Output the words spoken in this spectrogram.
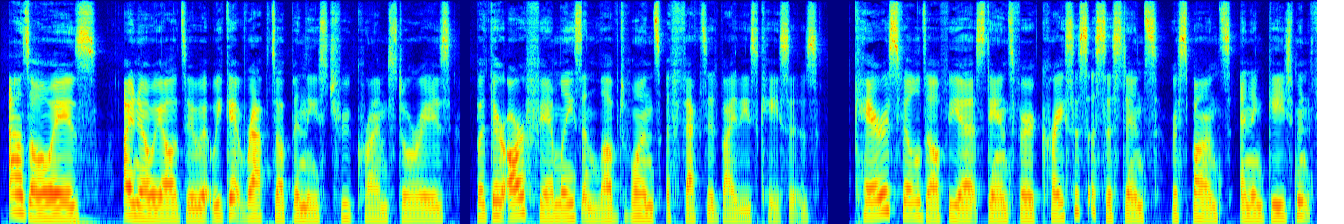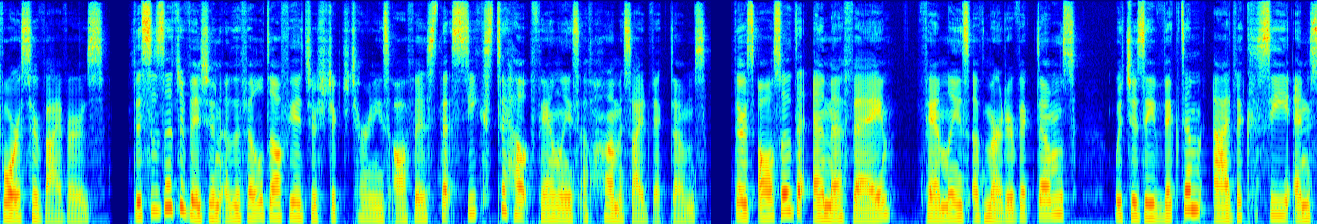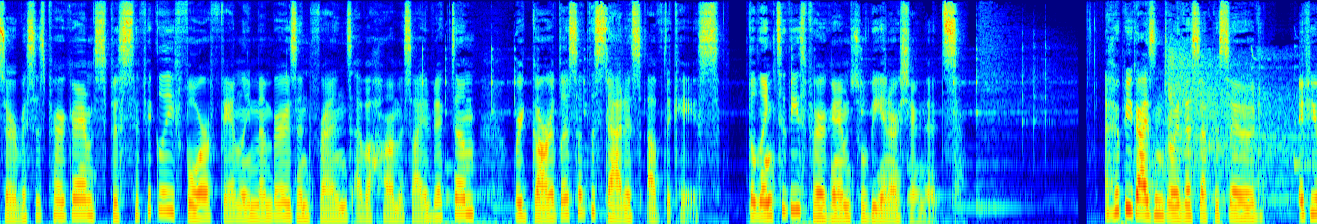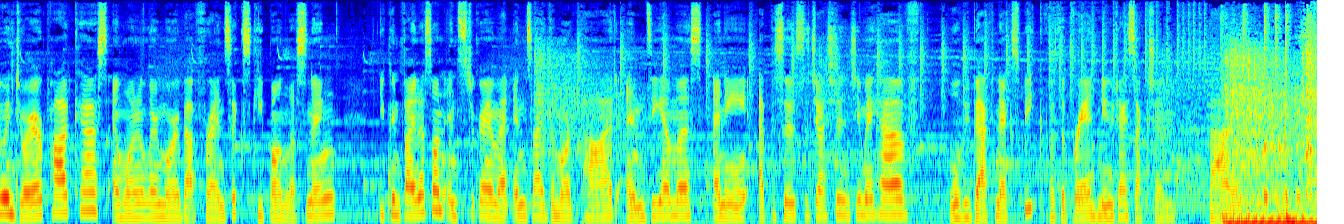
As always, I know we all do it, we get wrapped up in these true crime stories, but there are families and loved ones affected by these cases. CARES Philadelphia stands for Crisis Assistance, Response, and Engagement for Survivors. This is a division of the Philadelphia District Attorney's Office that seeks to help families of homicide victims. There's also the MFA, Families of Murder Victims, which is a victim advocacy and services program specifically for family members and friends of a homicide victim, regardless of the status of the case. The link to these programs will be in our show notes. I hope you guys enjoyed this episode. If you enjoy our podcast and want to learn more about forensics, keep on listening. You can find us on Instagram at Inside the Morgue Pod and DM us any episode suggestions you may have. We'll be back next week with a brand new dissection. Bye.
